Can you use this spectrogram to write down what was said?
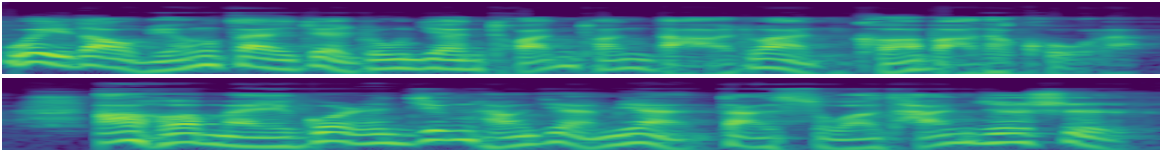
魏道明在这中间团团打转，可把他苦了。他和美国人经常见面，但所谈之事。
